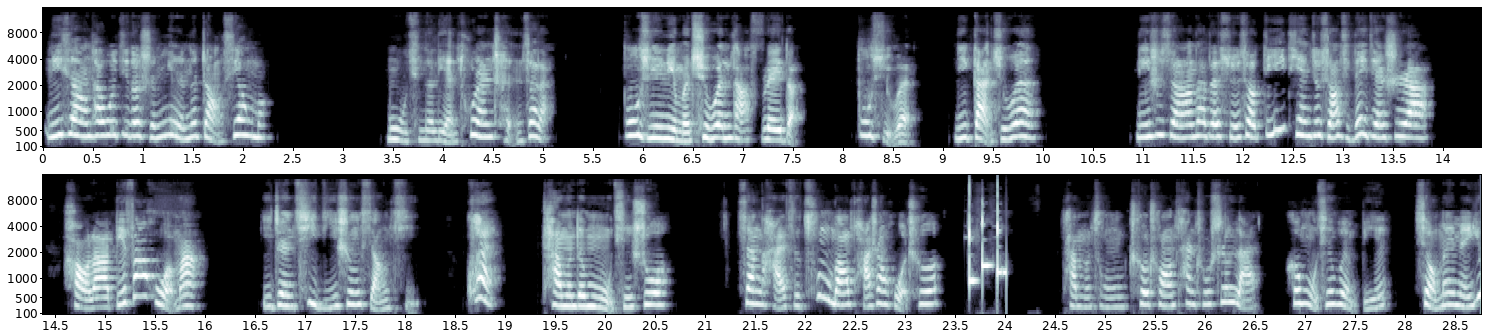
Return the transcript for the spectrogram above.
你想他会记得神秘人的长相吗？母亲的脸突然沉下来。不许你们去问他，弗雷德，不许问。你敢去问？你是想让他在学校第一天就想起那件事啊？好了，别发火嘛！一阵汽笛声响起。快！他们的母亲说。三个孩子匆忙爬上火车。他们从车窗探出身来，和母亲吻别。小妹妹又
